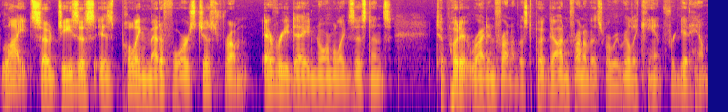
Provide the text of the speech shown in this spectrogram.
light. So Jesus is pulling metaphors just from everyday normal existence to put it right in front of us, to put God in front of us where we really can't forget Him.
